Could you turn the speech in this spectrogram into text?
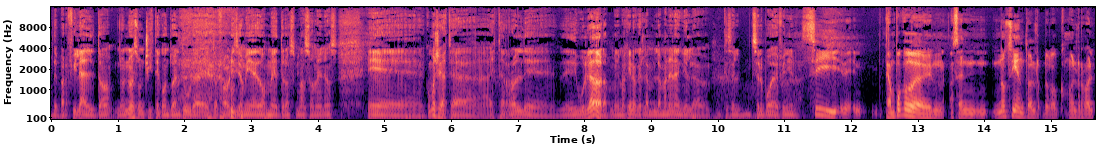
de perfil alto, no, no es un chiste con tu altura, esto Fabricio mide dos metros, más o menos. Eh, ¿Cómo llegaste a, a este rol de, de divulgador? Me imagino que es la, la manera en que, lo, que se, lo puede definir. Sí, eh, tampoco, eh, o sea, no siento el, como el rol,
